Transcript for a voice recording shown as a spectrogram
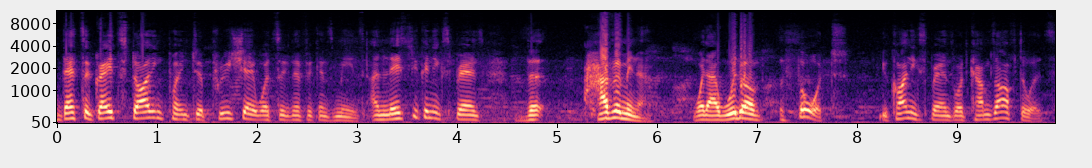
that's a great starting point to appreciate what significance means. Unless you can experience the havamina, what I would have thought, you can't experience what comes afterwards.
